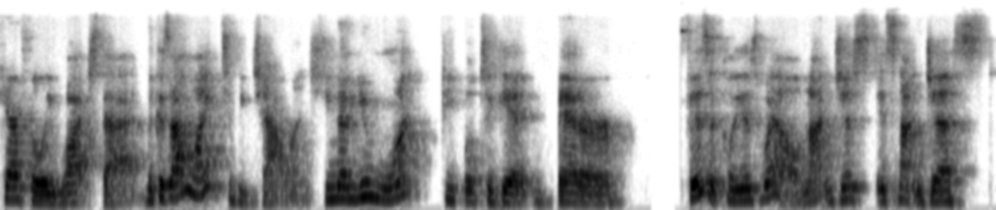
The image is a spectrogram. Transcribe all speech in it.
carefully watch that because I like to be challenged. You know, you want people to get better physically as well, not just, it's not just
